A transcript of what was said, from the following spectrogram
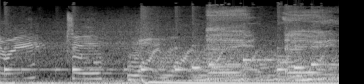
Three, two, one. What's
